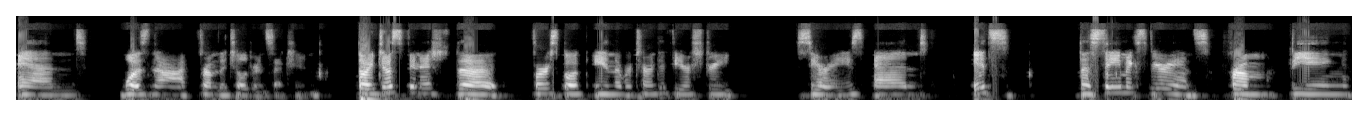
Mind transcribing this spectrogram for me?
and was not from the children's section. So I just finished the first book in the Return to Fear Street series, and it's the same experience from being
